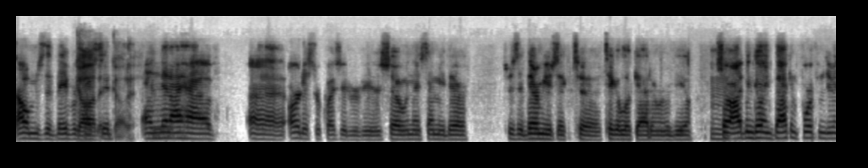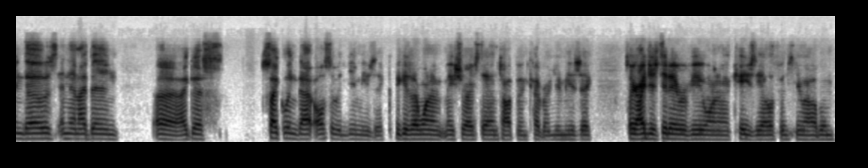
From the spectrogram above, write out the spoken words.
albums that they've requested. Got it. Got it. and then I have uh, artist requested reviews. So when they send me their their music to take a look at and review. Hmm. So I've been going back and forth from doing those, and then I've been, uh, I guess, cycling that also with new music because I want to make sure I stay on top and cover new music. So I just did a review on a Cage the Elephant's new album,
